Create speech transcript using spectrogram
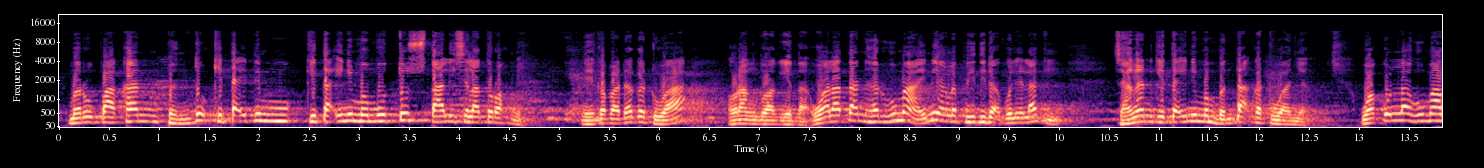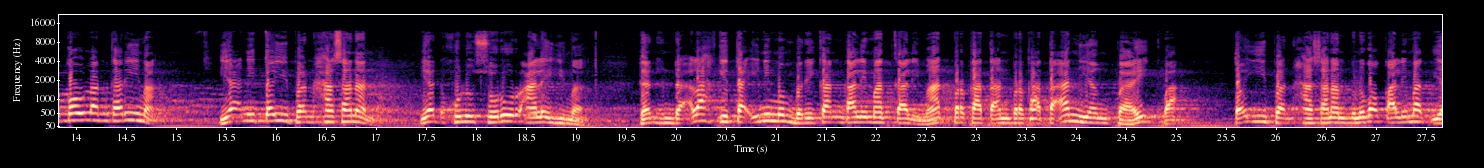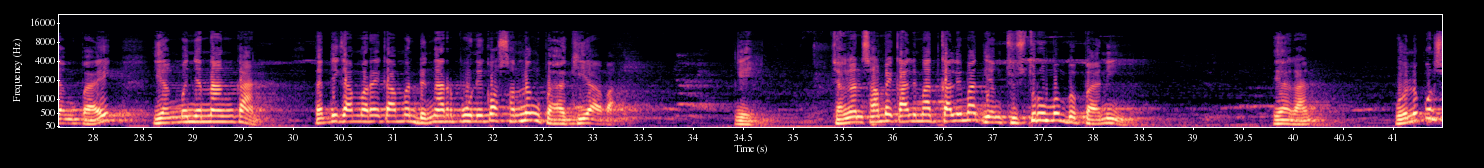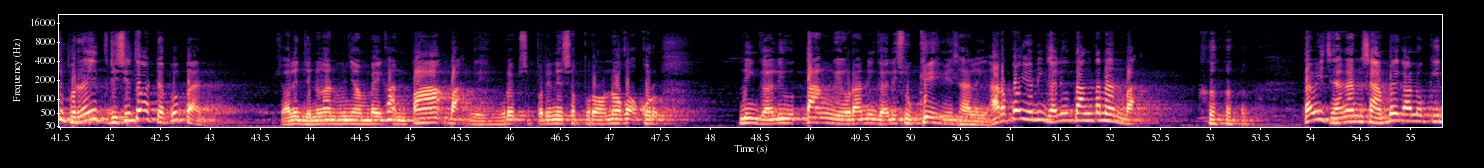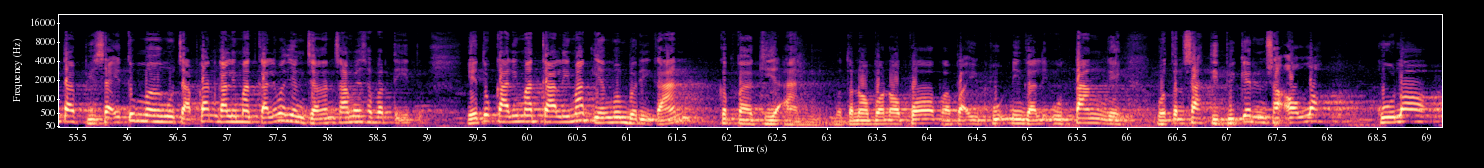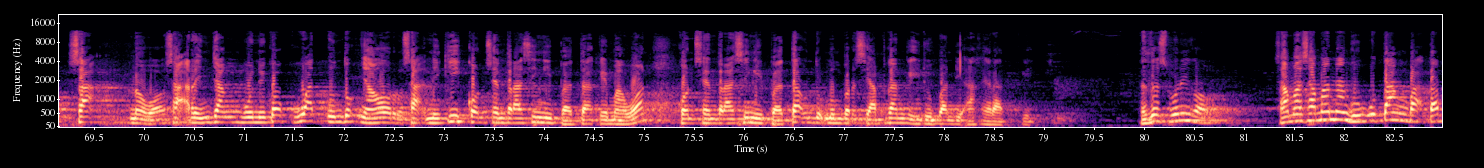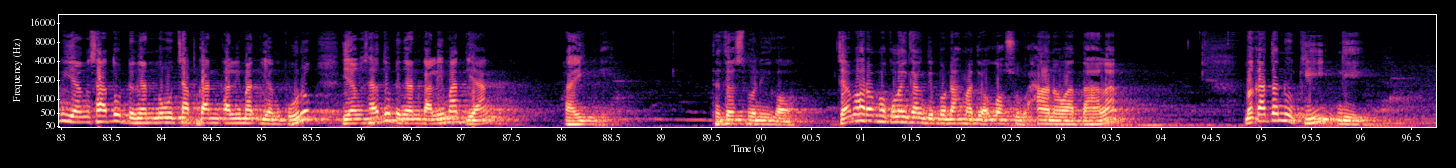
merupakan bentuk kita ini kita ini memutus tali silaturahmi nih kepada kedua orang tua kita. Walatan harhuma ini yang lebih tidak boleh lagi. Jangan kita ini membentak keduanya. Wa kullahuma qaulan karima yakni tayyiban hasanan yadkhulu surur alaihima. Dan hendaklah kita ini memberikan kalimat-kalimat, perkataan-perkataan yang baik, Pak. Tayyiban hasanan punika kalimat yang baik, yang menyenangkan. Ketika mereka mendengar punika senang bahagia, Pak. Nih, Jangan sampai kalimat-kalimat yang justru membebani. Ya kan? Walaupun sebenarnya di situ ada beban. Misalnya jenengan menyampaikan, "Pak, Pak nih, urip seperti ini seprono kok kur ninggali utang ya orang ninggali sugih misalnya. Arep ya ninggali utang tenan, Pak. Tapi jangan sampai kalau kita bisa itu mengucapkan kalimat-kalimat yang jangan sampai seperti itu. Yaitu kalimat-kalimat yang memberikan kebahagiaan. Mboten napa-napa Bapak Ibu ninggali utang nggih. Mboten sah dipikir insyaallah kula sak nawa sak rencang punika kuat untuk nyaur sak niki konsentrasi ngibadah kemawon, konsentrasi ngibadah untuk mempersiapkan kehidupan di akhirat nggih. Terus punika sama-sama nanggung utang pak. Tapi yang satu dengan mengucapkan kalimat yang buruk Yang satu dengan kalimat yang baik Terus menikah Jamaah rahmatullah yang dipun rahmati Allah subhanahu wa ta'ala. Maka tenuki nggih.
